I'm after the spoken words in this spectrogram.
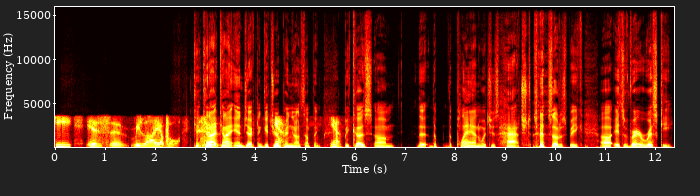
he is uh, reliable." Can, can So- I can I inject and get your Yeah. opinion on something? Yeah. Because um, the the the plan, which is hatched, so to speak, uh, it's very risky.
